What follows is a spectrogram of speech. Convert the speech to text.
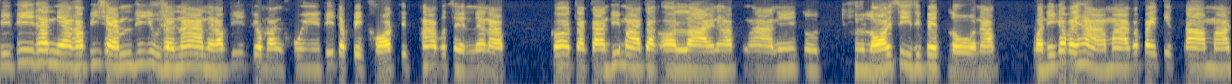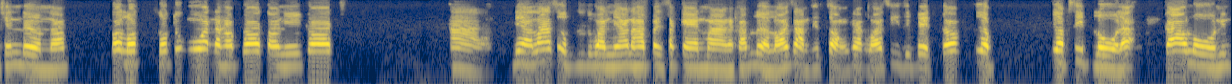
มีพี่ท่านเนี้ยครับ พี่แชมป์ที่อยู่ชัยนาทนะครับ ที่กำลังคุยที่จะปิดคอร์ส15เปอร์เซ็นต์เนี่ยนะครับ ก็จากการที่มาจากออนไลน์นะครับ อ่านี่ตัวคือร้อยสี่สิบเอ็ดโลนะครับ วันนี้ก็ไปหามาก็ไปติดตามมาเช่นเดิมนะครับ ก็ลดลดทุกงวดนะครับ ก็ตอนนี้ก็ อ่าเนี่ยล่าสุดวันเนี้ยนะครับไปสแกนมานะครับ เหลือร้อยสามสิบสองจากร้อยสี่สิบเอ็ดก็เกือบเกือบสิบโลแล้ว เก้าโลนิด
